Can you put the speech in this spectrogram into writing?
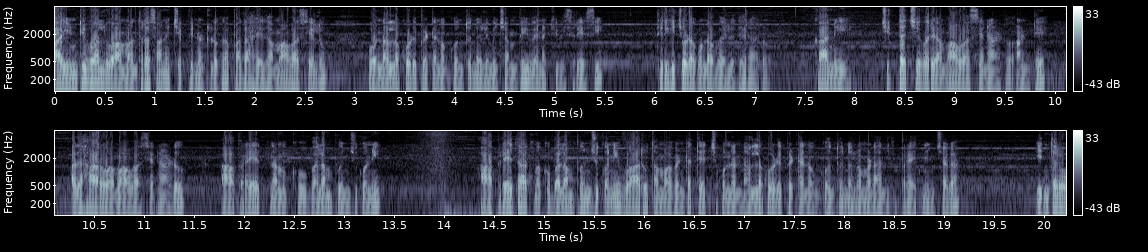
ఆ ఇంటి వాళ్ళు ఆ మంత్రసాని చెప్పినట్లుగా పదహైదు అమావాస్యలు ఓ నల్లకొడి పెట్టెను గొంతు నిలిమి చంపి వెనక్కి విసిరేసి తిరిగి చూడకుండా బయలుదేరారు. కానీ చిట్ట చివరి అమావాస్య నాడు అంటే పదహారో అమావాస్య నాడు ఆ ప్రయత్నంకు బలం పుంజుకొని ఆ ప్రేతాత్మకు బలం పుంజుకొని వారు తమ వెంట తెచ్చుకున్న నల్లకోడి పెట్టను గొంతు నిలమడానికి ప్రయత్నించగా ఇంతలో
